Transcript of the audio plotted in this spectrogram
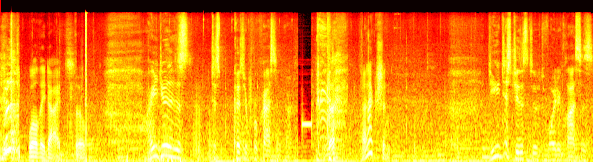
blib- well, they died, so. Are you doing this just because you're procrastinating? Action. Do you just do this to avoid your classes?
